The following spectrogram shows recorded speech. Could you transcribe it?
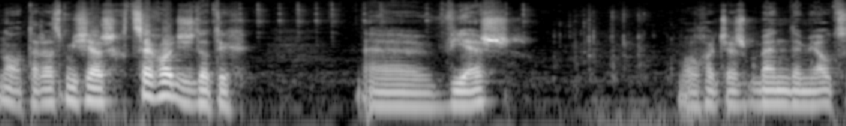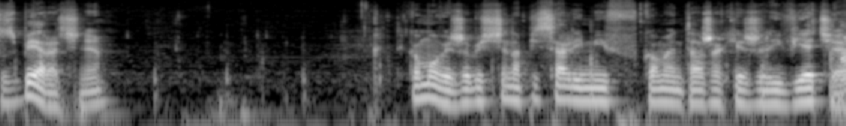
No, teraz mi się aż chce chodzić do tych e, wież. Bo chociaż będę miał co zbierać, nie? Tylko mówię, żebyście napisali mi w komentarzach, jeżeli wiecie.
